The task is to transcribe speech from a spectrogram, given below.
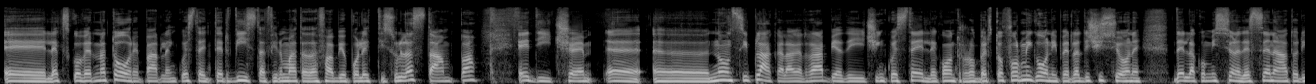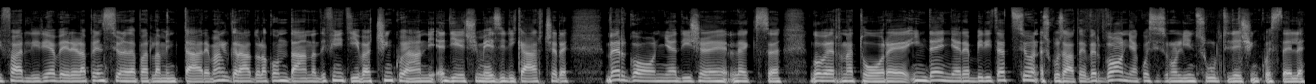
Eh, l'ex governatore parla in questa intervista firmata da Fabio Poletti sulla stampa e dice eh, eh, non si placa la rabbia dei 5 Stelle contro Roberto Formigoni per la decisione della Commissione del Senato di fargli riavere la pensione da parlamentare, malgrado la condanna definitiva a 5 anni e 10 mesi di carcere. Vergogna, dice l'ex governatore, indegna riabilitazione, scusate, vergogna, questi sono gli insulti dei 5 Stelle.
